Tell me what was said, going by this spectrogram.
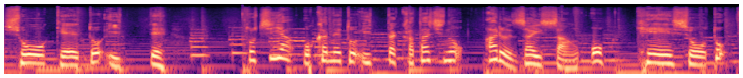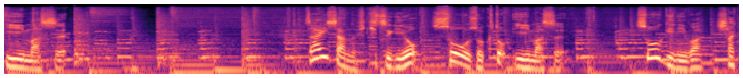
承継といって土地やお金といった形のある財産を継承と言います。財産の引き継ぎを相続と言います。葬儀には借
